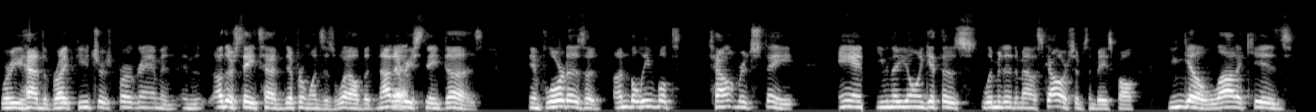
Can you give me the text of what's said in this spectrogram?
where you have the Bright Futures program, and, and other states have different ones as well, but not Yeah. every state does. And Florida is an unbelievable t- talent-rich state, and even though you only get those limited amount of scholarships in baseball, you can get a lot of kids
